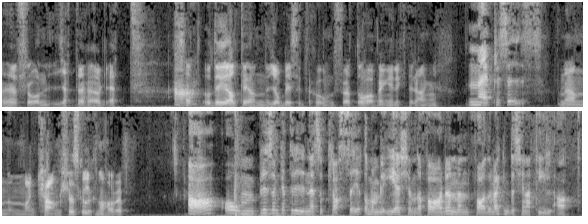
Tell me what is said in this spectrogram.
eh, från jättehög ett. Ja. Att, och det är alltid en jobbig situation för att då har man ingen riktig rang. Nej precis. Men man kanske skulle kunna ha det. Ja, om, precis som Katarina så krass säger att om man blir erkänd av fadern men fadern verkar inte känna till att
